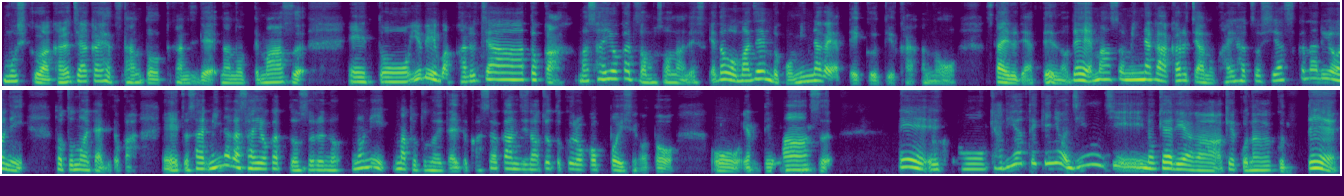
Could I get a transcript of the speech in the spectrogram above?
もしくはカルチャー開発担当って感じで名乗ってます。えっ、と、ユビはカルチャーとか、まあ、採用活動もそうなんですけど、まあ、全部こうみんながやっていくっていうか、あの、スタイルでやってるので、まあ、そうみんながカルチャーの開発をしやすくなるように整えたりとか、えっ、と、さみんなが採用活動するののに、まあ、整えたりとか、そういう感じのちょっと黒子っぽい仕事をやっています。で、えっと、キャリア的には人事のキャリアが結構長くって、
